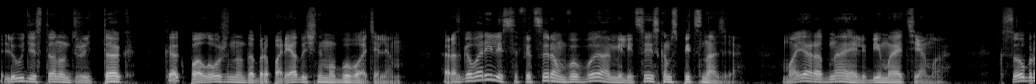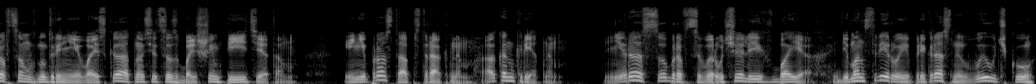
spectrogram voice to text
люди станут жить так, как положено добропорядочным обывателям. Разговорились с офицером ВВ о милицейском спецназе. Моя родная и любимая тема. К собровцам внутренние войска относятся с большим пиететом — и не просто абстрактным, а конкретным. Не раз собровцы выручали их в боях, демонстрируя прекрасную выучку,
